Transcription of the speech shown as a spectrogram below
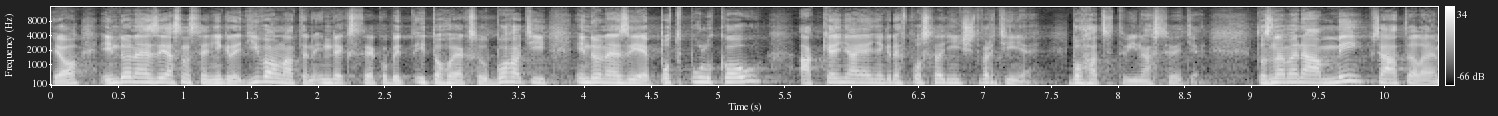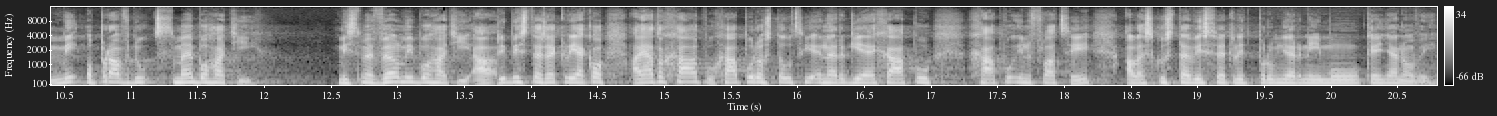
Jo? Indonésie, já jsem se někde díval na ten index jakoby i toho, jak jsou bohatí. Indonésie je pod půlkou a Kenya je někde v poslední čtvrtině bohatství na světě. To znamená, my, přátelé, my opravdu jsme bohatí. My jsme velmi bohatí. A kdybyste řekli jako, a já to chápu, chápu rostoucí energie, chápu, chápu inflaci, ale zkuste vysvětlit průměrnému Kenianovi,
